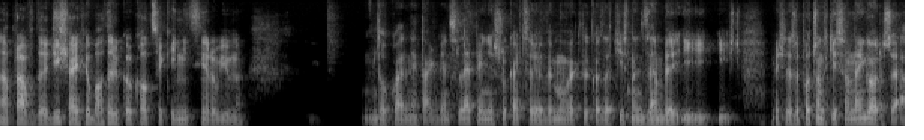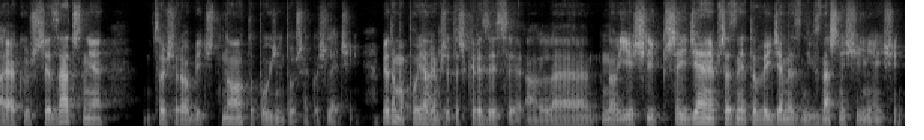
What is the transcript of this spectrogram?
naprawdę dzisiaj chyba tylko kocyk i nic nie robimy. Dokładnie tak, więc lepiej nie szukać sobie wymówek, tylko zacisnąć zęby i iść. Myślę, że początki są najgorsze, a jak już się zacznie, coś robić, no to później to już jakoś leci. Wiadomo, pojawią tak. się też kryzysy, ale no, jeśli przejdziemy przez nie, to wyjdziemy z nich znacznie silniejsi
